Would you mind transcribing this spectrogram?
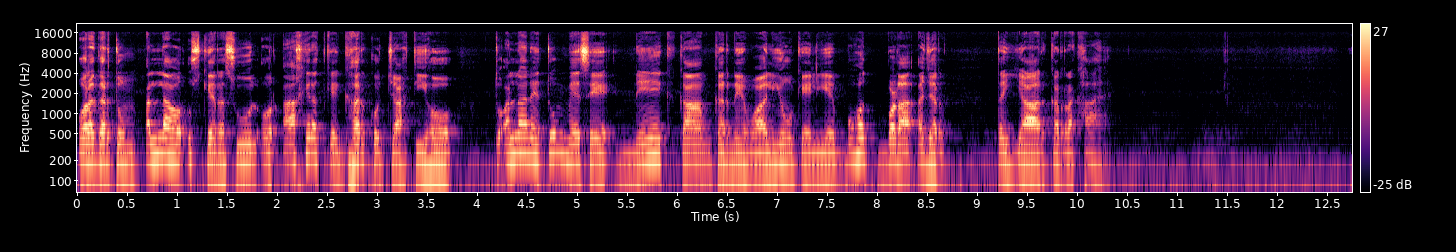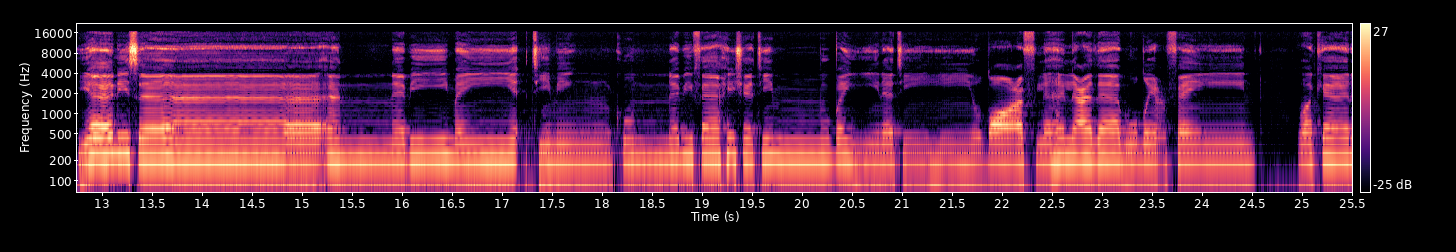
اور اگر تم اللہ اور اس کے رسول اور آخرت کے گھر کو چاہتی ہو تو اللہ نے تم میں سے نیک کام کرنے والیوں کے لیے بہت بڑا اجر تیار کر رکھا ہے۔ يا نساء النبي من يأت منكن بفاحشة مبينة يضاعف لها العذاب ضعفين وكان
